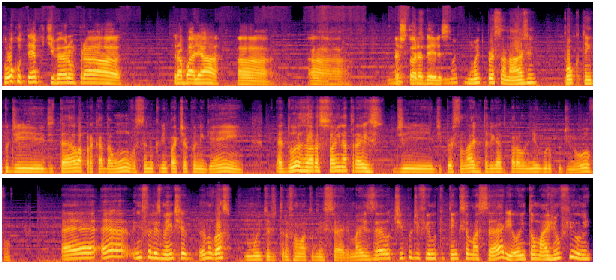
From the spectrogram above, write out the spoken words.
pouco tempo que tiveram para trabalhar a, a, a história deles. Muito, muito, personagem, pouco tempo de, de tela para cada um, você não cria empatia com ninguém. É duas horas só indo atrás de, de personagem, tá ligado? Para unir o grupo de novo. É, é, infelizmente, eu não gosto muito de transformar tudo em série, mas é o tipo de filme que tem que ser uma série ou então mais de um filme.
